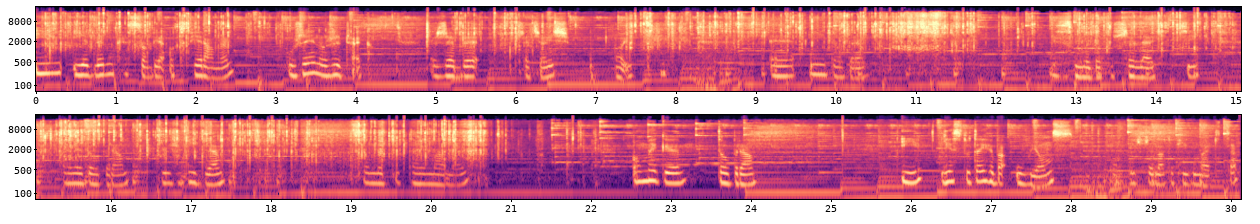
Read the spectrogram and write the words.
i jedynkę sobie otwieramy. Użyję nożyczek, żeby przeciąć. Oj. E, I dobra. Jest mega to szeleści. Ale dobra, już widzę, co my tutaj mamy. Omega, dobra. I jest tutaj chyba uwiąz. Jeszcze na takiej gumeczce.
